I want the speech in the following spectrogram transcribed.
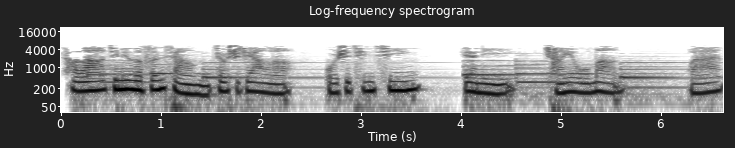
好啦，今天的分享就是这样了。我是青青。愿你长夜无梦，晚安。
